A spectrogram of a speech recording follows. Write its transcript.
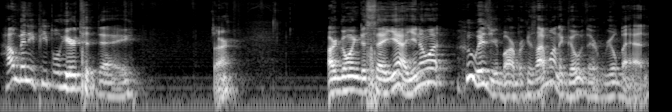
How many people here today, sorry, are going to say, yeah, you know what? Who is your barber? Because I want to go there real bad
